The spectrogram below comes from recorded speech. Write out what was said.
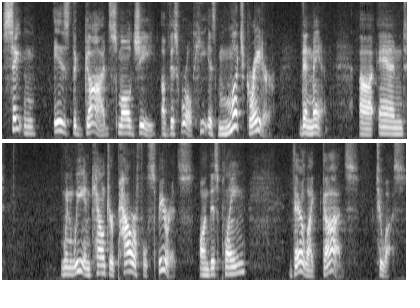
Satan is the God, small g, of this world. He is much greater than man. Uh, and when we encounter powerful spirits on this plane, they're like gods to us.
